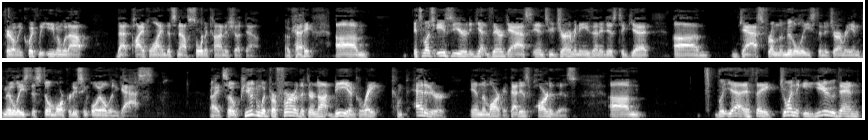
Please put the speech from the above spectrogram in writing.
fairly quickly, even without that pipeline that's now sort of kind of shut down. Okay. Um, it's much easier to get their gas into Germany than it is to get, um, gas from the Middle East into Germany. And the Middle East is still more producing oil than gas. Right. So Putin would prefer that there not be a great competitor in the market. That is part of this. Um, but yeah, if they join the EU, then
